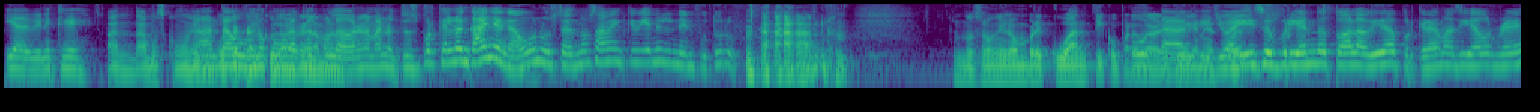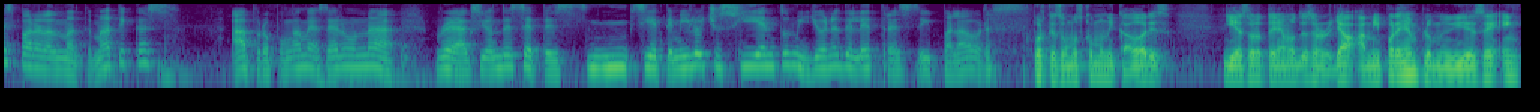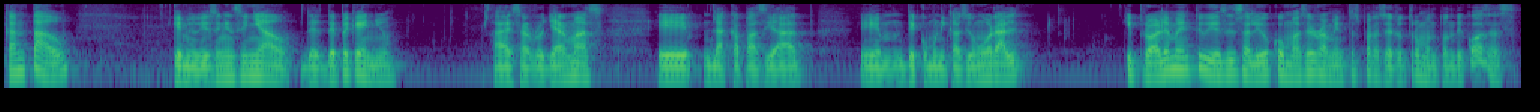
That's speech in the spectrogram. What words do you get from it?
Y adivine qué. Andamos con una Anda uno con una calculadora en la, mano. Entonces, ¿por qué lo engañan a uno? Ustedes no saben qué viene en el futuro. no son el hombre cuántico para saber qué viene y yo ahí sufriendo toda la vida porque era demasiado res para las matemáticas. Ah, pero póngame a hacer una redacción de 7.800 millones de letras y palabras. Porque somos comunicadores y eso lo teníamos desarrollado. A mí, por ejemplo, me hubiese encantado que me hubiesen enseñado desde pequeño a desarrollar más eh, la capacidad eh, de comunicación oral y probablemente hubiese salido con más herramientas para hacer otro montón de cosas.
